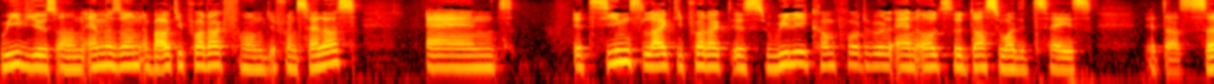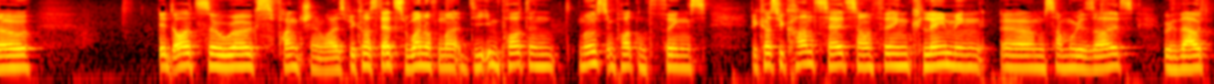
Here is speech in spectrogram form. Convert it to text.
reviews on Amazon about the product from different sellers, and it seems like the product is really comfortable and also does what it says it does. So it also works function wise because that's one of my the important most important things because you can't sell something claiming um, some results without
